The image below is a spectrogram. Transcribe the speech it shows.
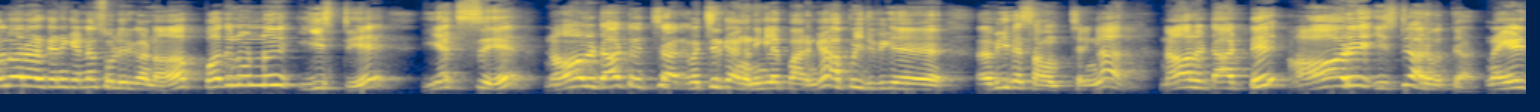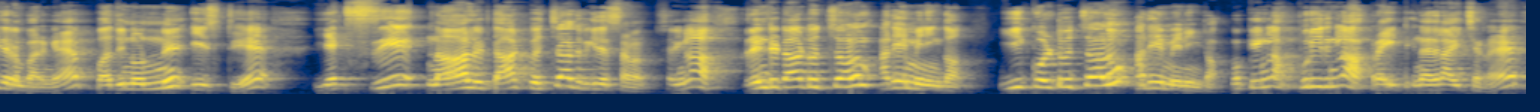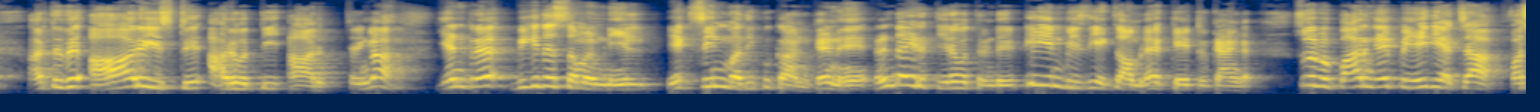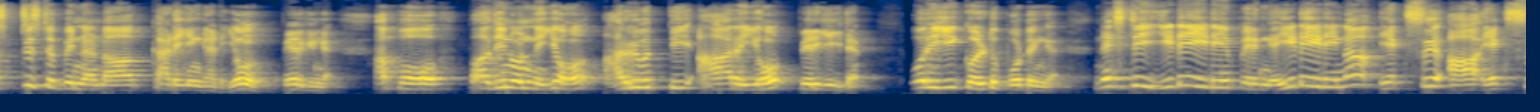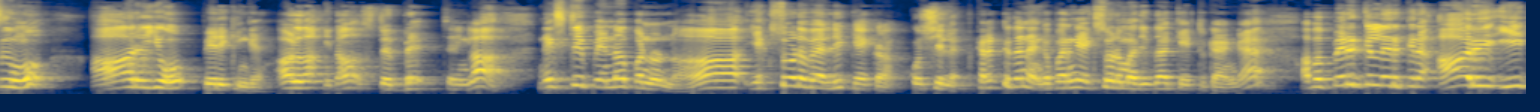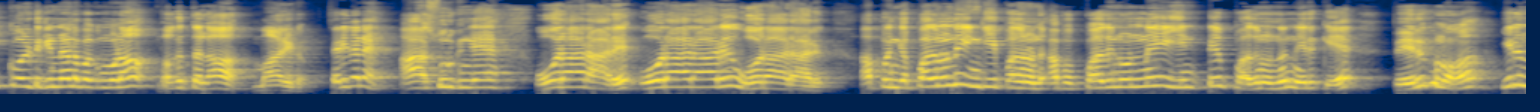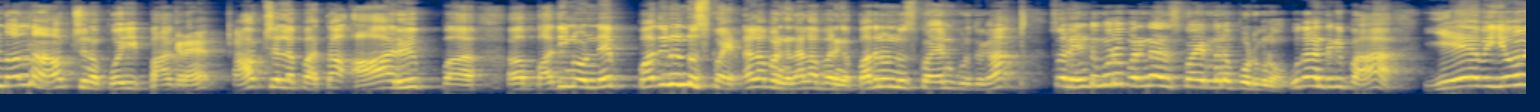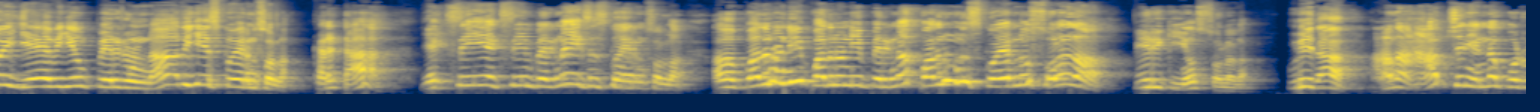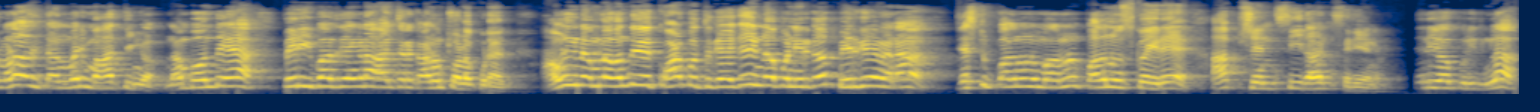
பதினோராவது கணிக்கு என்ன சொல்லியிருக்கான்னா பதினொன்று ஈஸ்ட்டு எக்ஸு நாலு டாட் வச்சார் வச்சுருக்காங்க. நீங்களே பாருங்கள் அப்போ இது விக விகித சமம் சரிங்களா? நாலு டாட்டு ஆறு இஸ்ட்டு அறுபத்தாறு. நான் எழுதிடுறேன் பாருங்கள் பதினொன்று ஈஸ்ட்டு எக்ஸு நாலு டாட் வச்சா அது விகித சமம் சரிங்களா? ரெண்டு டாட் வச்சாலும் அதே மீனிங் தான். ஈக்குவல் டு வச்சாலும் அதே மீனிங் தான். ஓகேங்களா? புரியுதுங்களா? ரைட் நான் இதெல்லாம் அழிச்சிடுறேன். அடுத்தது ஆறு இஸ்ட்டு அறுபத்தி ஆறு. சரிங்களா? என்ற விகித சமனில் எக்ஸின் மதிப்பு காண்கன்னு ரெண்டாயிரத்தி இருபத்தி ரெண்டு டிஎன்பிசி எக்ஸாமில் கேட்டிருக்காங்க. ஸோ இப்போ பாருங்க இப்போ எழுதியாச்சா? ஃபர்ஸ்ட் ஸ்டெப் என்னன்னா கடையும் கடையும் பெருக்குங்க. அப்போ பதினொன்னையும் அறுபத்தி ஆறையும் பெருக்கிக்கிட்டேன். ஒரு ஈக்குவல் டு போட்டுங்க. நெக்ஸ்ட் இடை இடையும் பெருங்க. இடை இடைனா எக்ஸு ஆ எக்ஸும் ஆறையும் பெருக்குங்க. அவ்வளோதான் இதான் ஸ்டெப்பு சரிங்களா? நெக்ஸ்ட் இப்போ என்ன பண்ணணும்னா எக்ஸோட வேல்யூ கேட்குறான். கொஷினில் கரெக்டு தானே? அங்கே பாருங்கள் எக்ஸோட மதிப்பு தான் கேட்டிருக்காங்க. அப்போ பெருக்கல்ல இருக்கிற ஆறு ஈக்குவல்ட்டுக்கு என்னென்ன பார்க்க போனால் வகுத்தலா மாறிடும். சரிதானே ஆ சுருக்குங்க. ஓர் ஆறு ஆறு ஓர் ஆறு ஓர் ஆறு ஆறு. அப்போ இங்கே பதினொன்று இங்கே பதினொன்று அப்போ பதினொன்று இன்ட்டு பதினொன்றுன்னு இருக்குது பெருகணும். இருந்தாலும் நான் ஆப்ஷனை போய் பார்க்குறேன். ஆப்ஷனில் பார்த்தா ஆறு ப பதினொன்று பதினொன்று ஸ்கொயர் நல்லா பாருங்கள் நல்லா பாருங்க. பதினொன்று ஸ்கொயர்னு கொடுத்துருக்கான். ஸோ ரெண்டு முறை பாருங்கள் அது ஸ்கொயர் தானே போட்டுக்கணும். உதாரணத்துக்கு இப்போ ஏவையும் ஏவையும் பெருகணும்னா அது ஏ ஸ்கொயர்னு சொல்லலாம். கரெக்டா எக்ஸையும் எக்ஸையும் பெருக்குனா எக்ஸ் ஸ்கொயர்னு சொல்லலாம். அவ பதினொன்னையும் பதினொன்னையும் பெருக்குனா பதினொன்று ஸ்கொயர்னு சொல்லலாம். பெருக்கியும் சொல்லலாம். புரியுதா? அவன் ஆப்ஷன் என்ன போட்டிருக்கானோ அதுக்கு தகுந்த மாதிரி மாத்திங்க. நம்ம வந்து பெருகி பார்த்துட்டு எங்கடா ஆன்சரை காணும்னு சொல்லக்கூடாது. அவனுக்கு நம்மளை வந்து குழப்பத்துக்காக என்ன பண்ணியிருக்கான் பெருகவே வேணாம். ஜஸ்ட் பதினொன்று பதினொன்று பதினொன்று ஸ்கொயரு ஆப்ஷன் சி தான் சரியான. தெளிவாக புரியுதுங்களா?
